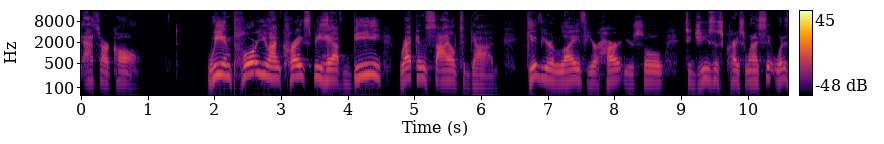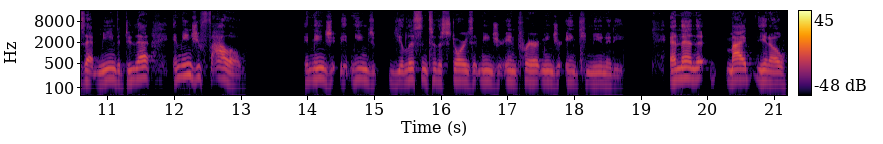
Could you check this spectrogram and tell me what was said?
That's our call. We implore you on Christ's behalf be reconciled to God. Give your life, your heart, your soul to Jesus Christ. When I say, what does that mean to do that? It means you follow. It means, it means you listen to the stories. It means you're in prayer. It means you're in community. And then the, my, you know,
